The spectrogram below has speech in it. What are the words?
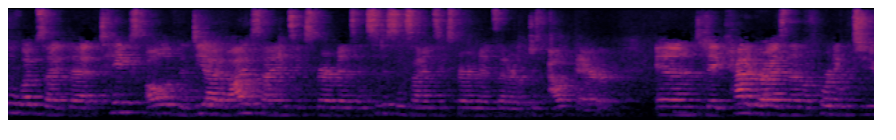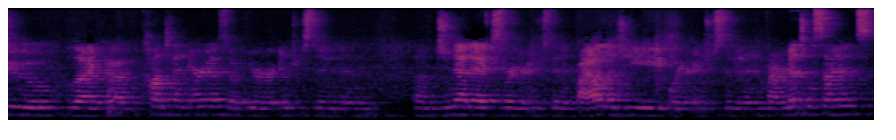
cool website that takes all of the DIY science experiments and citizen science experiments that are just out there, and they categorize them according to like a content area. So if you're interested in um, genetics, or you're interested in biology, or you're interested in environmental science,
